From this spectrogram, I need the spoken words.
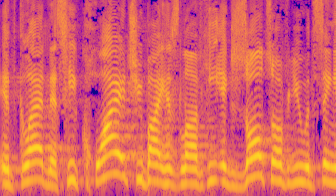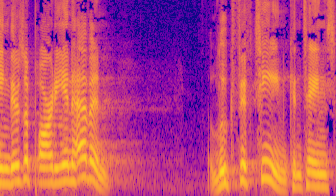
with gladness. He quiets you by his love. He exalts over you with singing. There's a party in heaven. Luke 15 contains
